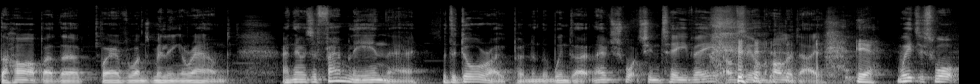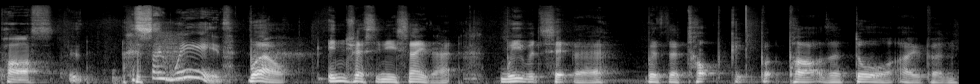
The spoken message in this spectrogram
the harbour, the where everyone's milling around, and there was a family in there with the door open and the window, and they were just watching TV, obviously on holiday. Yeah. We just walked past. It's so weird. Well, interesting you say that. We would sit there with the top part of the door open,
